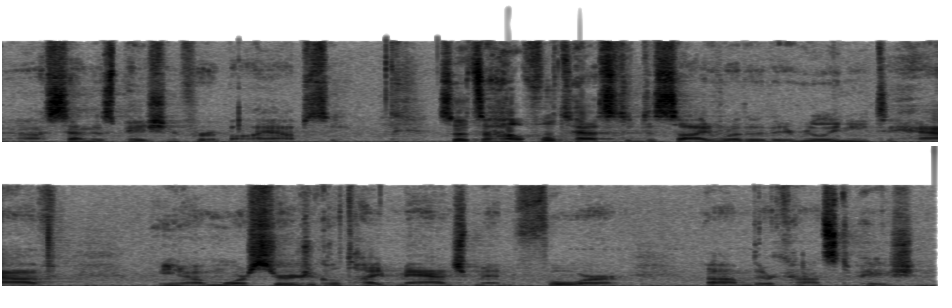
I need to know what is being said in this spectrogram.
uh, send this patient for a biopsy. So it's a helpful test to decide whether they really need to have, you know, more surgical type management for um, their constipation.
